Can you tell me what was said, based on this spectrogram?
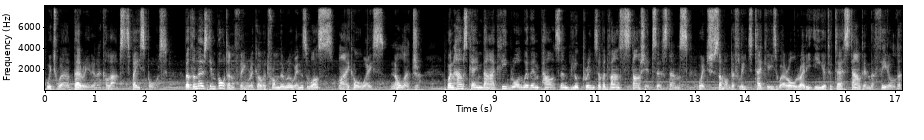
which were buried in a collapsed spaceport. But the most important thing recovered from the ruins was, like always, knowledge. When House came back, he brought with him parts and blueprints of advanced starship systems, which some of the fleet techies were already eager to test out in the field,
